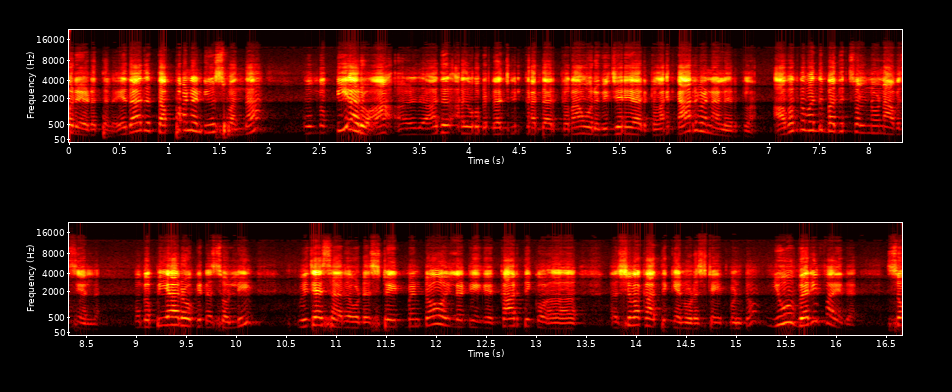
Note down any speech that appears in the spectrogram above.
ஒரு இடத்துல. ஏதாவது தப்பான நியூஸ் வந்தால் உங்கள் பிஆர்ஓ அது அது ஒரு ரஜினிகாந்தாக இருக்கலாம் ஒரு விஜயா இருக்கலாம் யார் வேணாலும் இருக்கலாம். அவங்க வந்து பதில் சொல்லணும்னு அவசியம் இல்லை. உங்கள் பிஆர்ஓ கிட்ட சொல்லி விஜய் சாரோட ஸ்டேட்மெண்ட்டோ இல்லாட்டி கார்த்திக் சிவகார்த்திகேயனோட ஸ்டேட்மெண்ட்டோ யூ வெரிஃபை தட் ஸோ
